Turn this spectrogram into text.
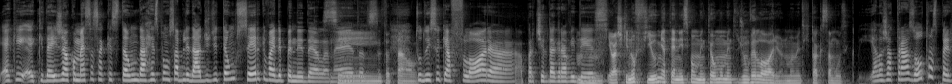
É que, é que daí já começa essa questão da responsabilidade de ter um ser que vai depender dela, né? Sim, Tudo- total. Tudo isso que aflora a partir da gravidez. Eu acho que no filme, até nesse momento, é o momento de um velório, no momento que toca essa música. E ela já traz outras per-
